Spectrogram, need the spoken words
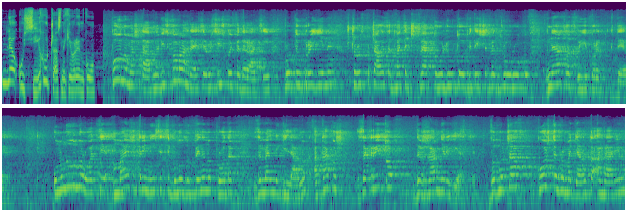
для усіх учасників ринку. Повномасштабна військова агресія Російської Федерації проти України, що розпочалася 24 лютого 2022 року, внесла свої корективи. У минулому році майже три місяці було зупинено продаж земельних ділянок, а також закрито державні реєстри. Водночас кошти громадян та аграріїв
